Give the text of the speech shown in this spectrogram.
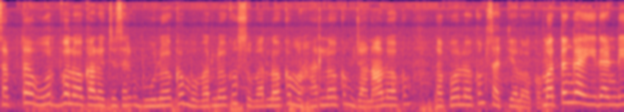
సప్త ఊర్ధ్వలోకాలు వచ్చేసరికి భూలోకం భువర్లోకం సువర్లోకం మహర్లోకం జనాలోకం తపోలోకం సత్యలోకం. మొత్తంగా ఇదండి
